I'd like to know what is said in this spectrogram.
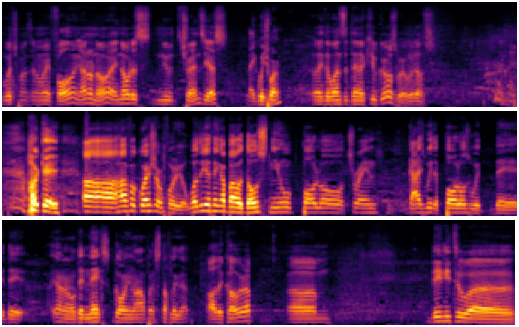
Which ones am I following? I don't know. I notice new trends, yes. like which one? Like the ones that the cute girls wear. What else? Okay, uh, I have a question for you. What do you think about those new polo trend guys with the polos with the the I don't know the necks going up and stuff like that? Oh, the cover up. Um, they need to uh,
